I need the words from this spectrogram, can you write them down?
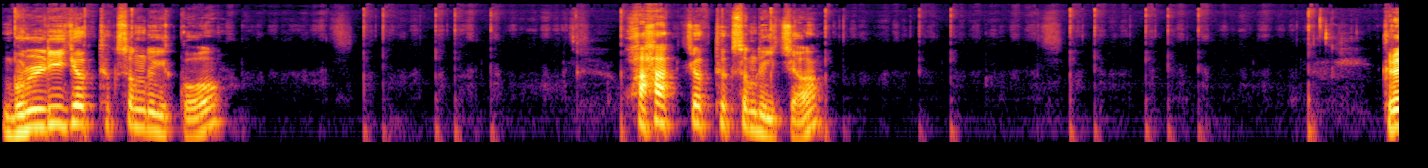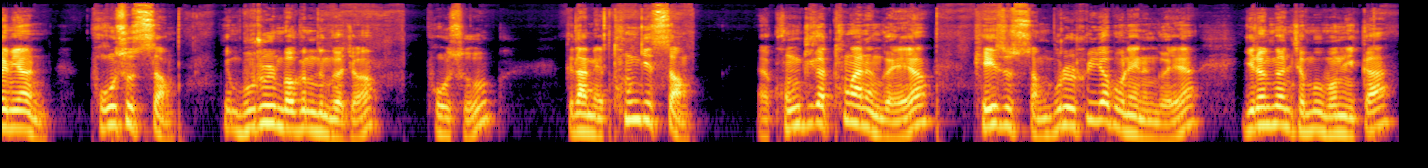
물리적 특성도 있고 화학적 특성도 있죠. 그러면 보수성, 물을 머금는 거죠. 보수. 그 다음에 통기성, 공기가 통하는 거예요. 배수성, 물을 흘려보내는 거예요. 이런 건 전부 뭡니까?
